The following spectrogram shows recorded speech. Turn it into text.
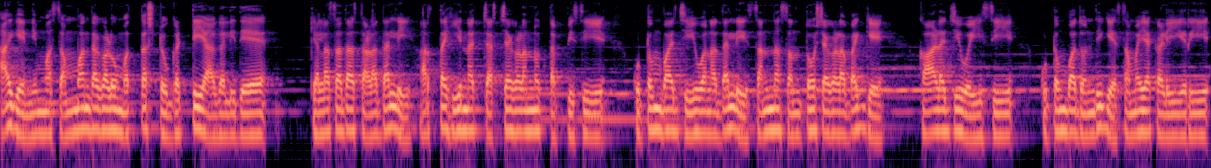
ಹಾಗೆ ನಿಮ್ಮ ಸಂಬಂಧಗಳು ಮತ್ತಷ್ಟು ಗಟ್ಟಿಯಾಗಲಿದೆ. ಕೆಲಸದ ಸ್ಥಳದಲ್ಲಿ ಅರ್ಥಹೀನ ಚರ್ಚೆಗಳನ್ನು ತಪ್ಪಿಸಿ. ಕುಟುಂಬ ಜೀವನದಲ್ಲಿ ಸಣ್ಣ ಸಂತೋಷಗಳ ಬಗ್ಗೆ ಕಾಳಜಿ ವಹಿಸಿ. ಕುಟುಂಬದೊಂದಿಗೆ ಸಮಯ ಕಳೆಯಿರಿ.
